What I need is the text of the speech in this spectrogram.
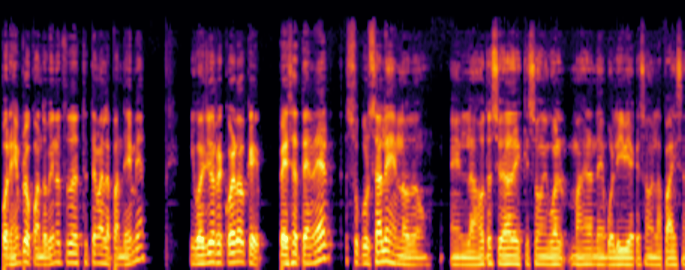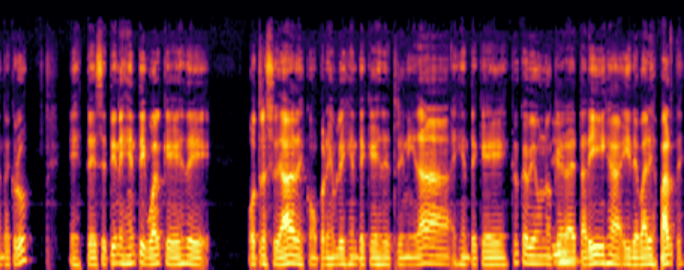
por ejemplo, cuando vino todo este tema de la pandemia, igual yo recuerdo que pese a tener sucursales en, lo- en las otras ciudades que son igual más grandes en Bolivia, que son La Paz y Santa Cruz, este, se tiene gente igual que es de otras ciudades, como por ejemplo hay gente que es de Trinidad, hay gente que, creo que había uno que era de sí, Tarija y de varias partes.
